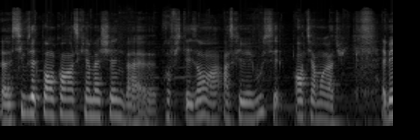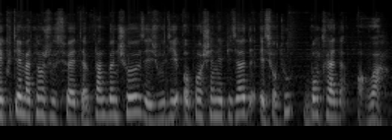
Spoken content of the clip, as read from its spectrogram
Euh, si vous n'êtes pas encore inscrit à ma chaîne, bah, euh, profitez-en, hein. inscrivez-vous, c'est entièrement gratuit. Eh bien écoutez, maintenant je vous souhaite plein de bonnes choses et je vous dis au prochain épisode et surtout, bon trade, au revoir.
